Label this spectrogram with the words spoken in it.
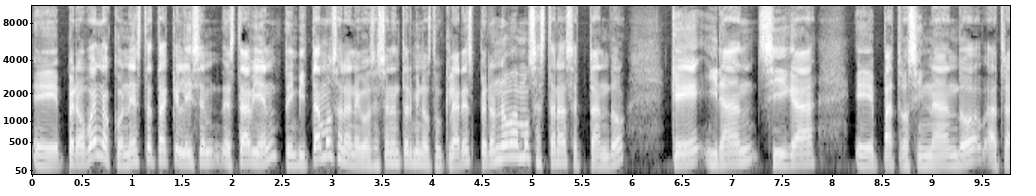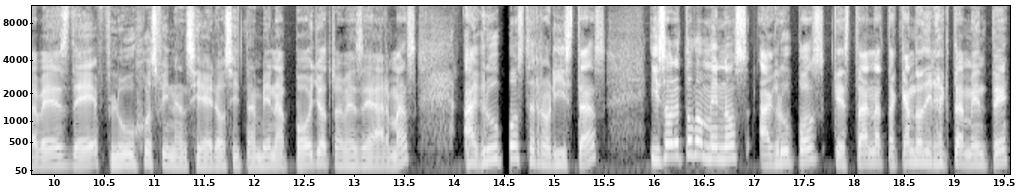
Eh, pero bueno, con este ataque le dicen, está bien, te invitamos a la negociación en términos nucleares, pero no vamos a estar aceptando que Irán siga eh, patrocinando a través de flujos financieros y también apoyo a través de armas a grupos terroristas y sobre todo menos a grupos que están atacando directamente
